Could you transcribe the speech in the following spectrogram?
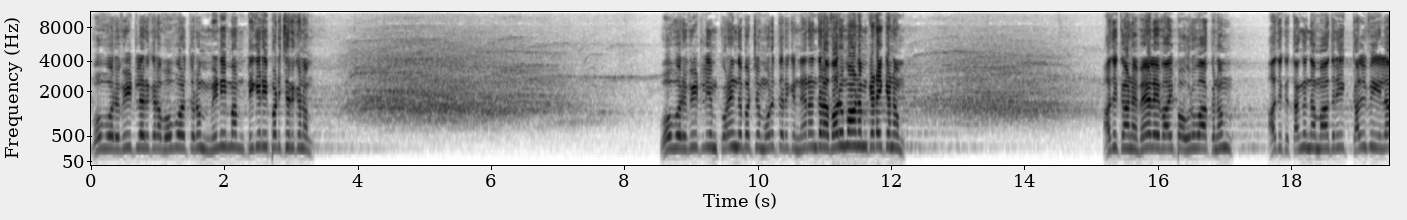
ஒவ்வொரு வீட்டில் இருக்கிற ஒவ்வொருத்தரும் மினிமம் டிகிரி படிச்சிருக்கணும். ஒவ்வொரு வீட்லையும் குறைந்தபட்சம் ஒருத்தருக்கு நிரந்தர வருமானம் கிடைக்கணும். அதுக்கான வேலை வாய்ப்பை உருவாக்கணும். அதுக்கு தகுந்த மாதிரி கல்வியில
